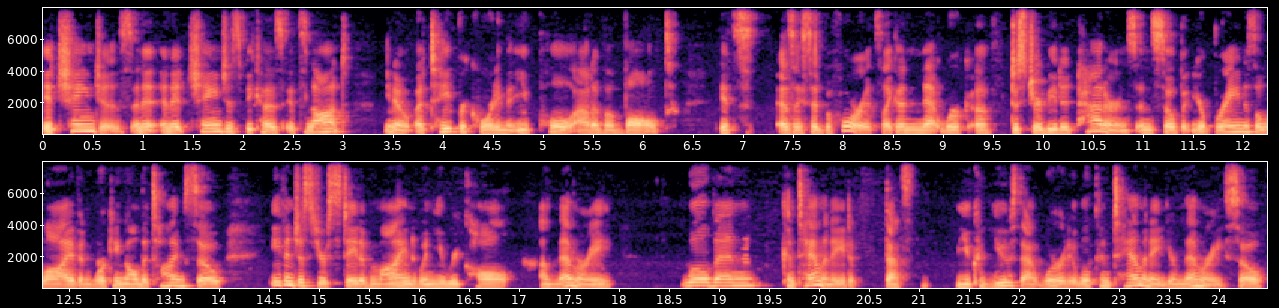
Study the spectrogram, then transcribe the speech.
it changes, and it and it changes because it's not you know a tape recording that you pull out of a vault. It's as I said before, it's like a network of distributed patterns, and so but your brain is alive and working all the time. So even just your state of mind when you recall a memory will then contaminate. If that's you can use that word, it will contaminate your memory. So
